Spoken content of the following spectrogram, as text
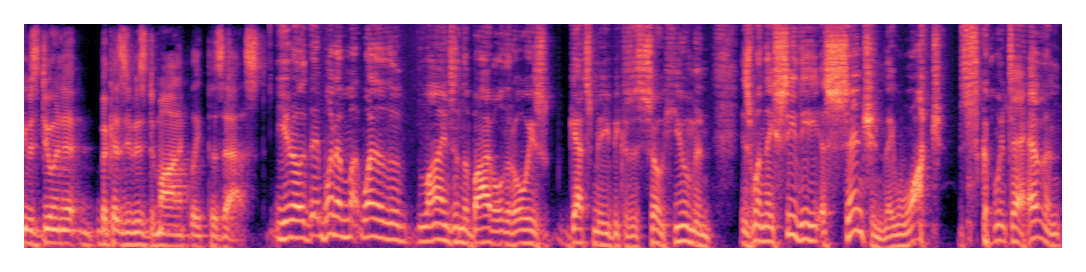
he was doing it because he was demonically possessed. You know, one of my, one of the lines in the Bible that always gets me because it's so human is when they see the ascension, they watch go into heaven,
